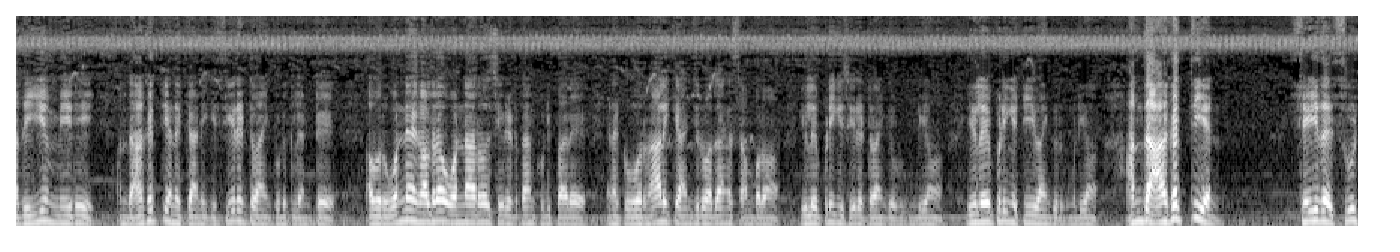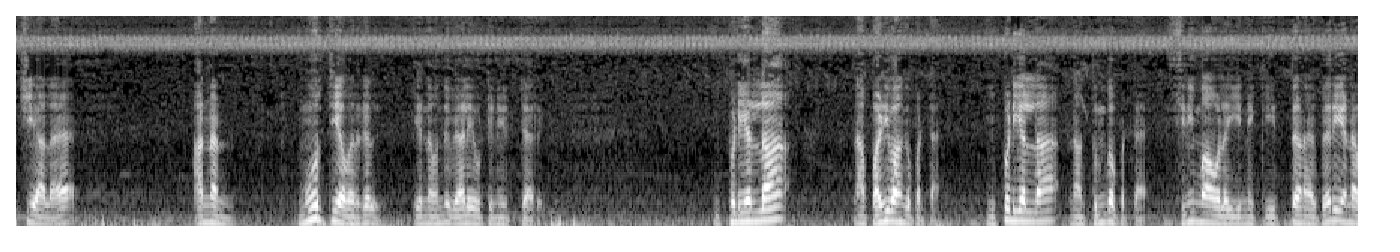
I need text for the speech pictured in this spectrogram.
அதையும் மீறி அந்த அகத்தியனுக்கு அன்னைக்கு சீரட் வாங்கி கொடுக்கலன்ட்டு அவர் ஒன்னே கால் ரூபா ஒன்னா ரூபா தான் குடிப்பாரு. எனக்கு ஒரு நாளைக்கு அஞ்சு ரூபா தாங்க சம்பளம். இதில் எப்படிங்க சீரட் வாங்கி கொடுக்க முடியும்? இதில் எப்படிங்க டீ வாங்கி கொடுக்க முடியும்? அந்த அகத்தியன் செய்த சூழ்ச்சியால அண்ணன் மூர்த்தி அவர்கள் என்னை வந்து வேலையை விட்டு நிறுத்திட்டாரு. இப்படியெல்லாம் நான் பழிவாங்கப்பட்டேன். இப்படியெல்லாம் நான் துன்பப்பட்டேன். சினிமாவில் இன்னைக்கு இத்தனை பேர் என்னை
